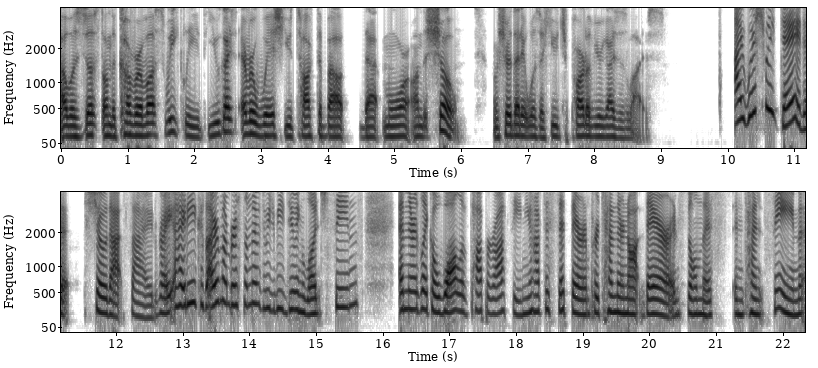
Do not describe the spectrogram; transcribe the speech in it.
I was just on the cover of Us Weekly. Do you guys ever wish you talked about that more on the show? I'm sure that it was a huge part of your guys' lives. I wish we did show that side, right, Heidi? Because I remember sometimes we'd be doing lunch scenes and there's like a wall of paparazzi and you have to sit there and pretend they're not there and film this intense scene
